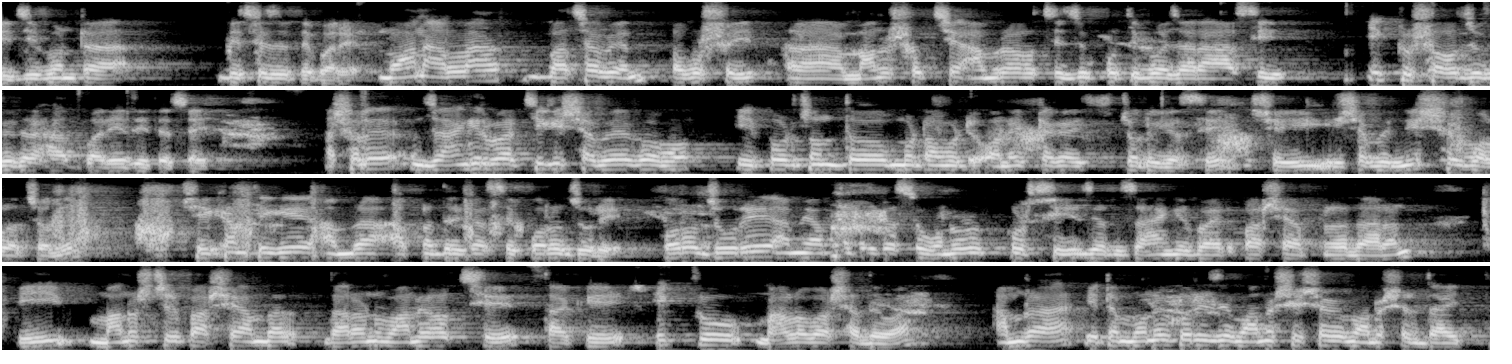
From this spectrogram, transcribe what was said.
এই জীবনটা বেঁচে যেতে পারে। মহান আল্লাহ বাঁচাবেন, অবশ্যই। মানুষ হচ্ছে, আমরা হচ্ছে যে প্রতিভা যারা আছি, একটু সহযোগিতার হাত বাড়িয়ে দিতে চাই। আসলে জাহাঙ্গীর ভাইয়ের চিকিৎসা ব্যয় বাবদ এই পর্যন্ত মোটামুটি অনেক টাকায় চলে গেছে, সেই হিসাবে নিশ্চয়ই বলা চলে। সেখান থেকে আমরা আপনাদের কাছে করজোরে করজোরে আমি আপনাদের কাছে অনুরোধ করছি যাতে জাহাঙ্গীর ভাইয়ের পাশে আপনারা দাঁড়ান। এই মানুষটির পাশে আমরা দাঁড়ানো মানে হচ্ছে তাকে একটু ভালোবাসা দেওয়া। আমরা এটা মনে করি যে মানুষ হিসাবে মানুষের দায়িত্ব।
